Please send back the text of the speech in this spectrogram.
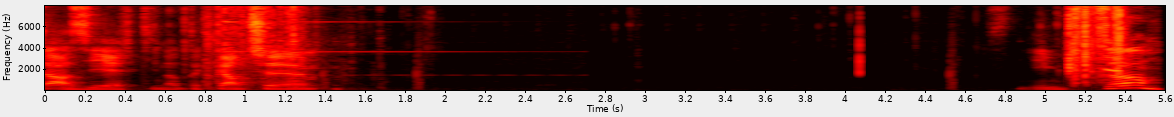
Тази е ефтина, така че... Снимкица.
